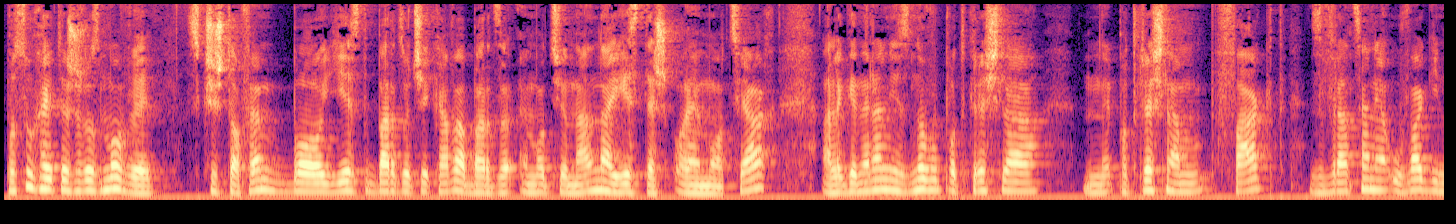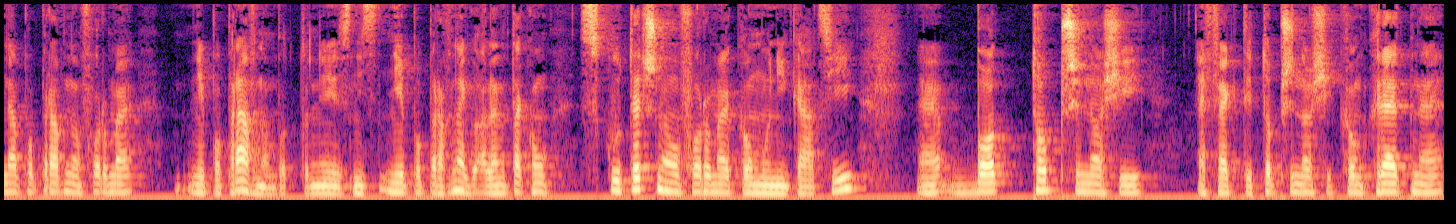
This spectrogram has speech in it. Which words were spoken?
Posłuchaj też rozmowy z Krzysztofem, bo jest bardzo ciekawa, bardzo emocjonalna, jest też o emocjach, ale generalnie znowu podkreśla, podkreślam fakt zwracania uwagi na poprawną formę, niepoprawną, bo to nie jest nic niepoprawnego, ale na taką skuteczną formę komunikacji, e, bo to przynosi efekty, to przynosi konkretne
